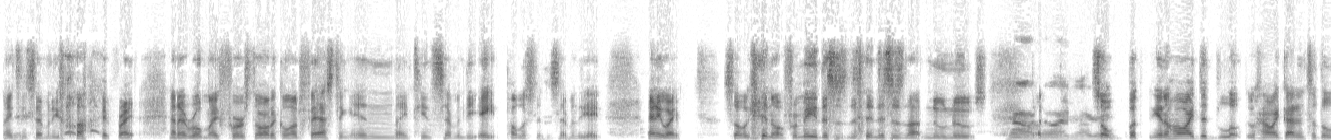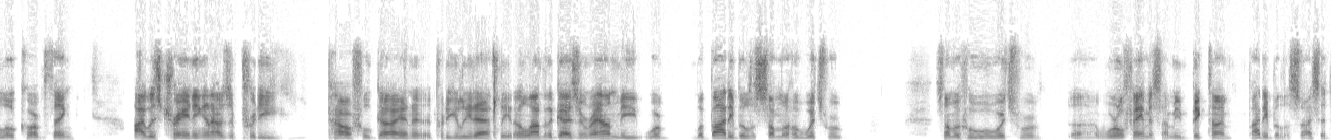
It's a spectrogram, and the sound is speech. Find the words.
1975, right? And I wrote my first article on fasting in 1978, published it in 78. Anyway, so you know, for me, this is this is not new news. No, but, no, I know. So, but you know how I did low, how I got into the low carb thing? I was training, and I was a pretty powerful guy and a pretty elite athlete, and a lot of the guys around me were were bodybuilders, some of which were some of who were, which were uh, world famous. I mean, big time bodybuilders. So I said,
